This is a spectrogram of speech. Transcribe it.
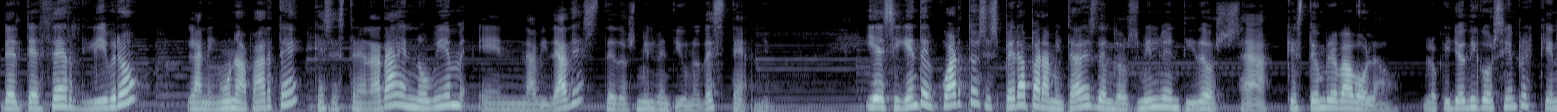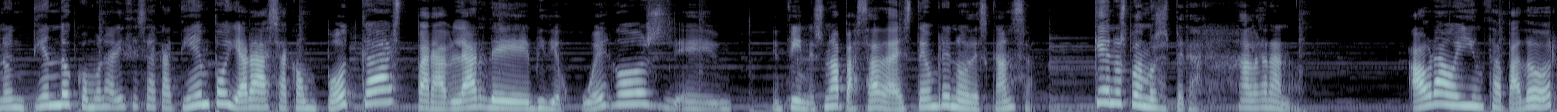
del tercer libro, La Ninguna Parte, que se estrenará en noviembre, en Navidades de 2021, de este año? Y el siguiente, el cuarto, se espera para mitades del 2022, o sea, que este hombre va volado. Lo que yo digo siempre es que no entiendo cómo narices saca tiempo y ahora saca un podcast para hablar de videojuegos. Eh, en fin, es una pasada, este hombre no descansa. ¿Qué nos podemos esperar? Al grano. Ahora hay un zapador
